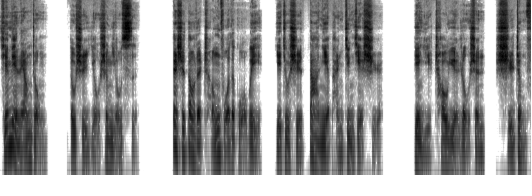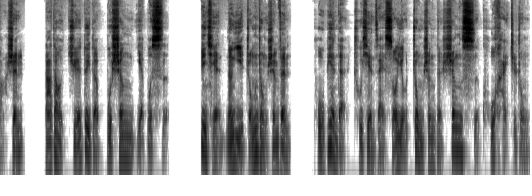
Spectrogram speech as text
前面两种都是有生有死，但是到了成佛的果位，也就是大涅槃境界时，便已超越肉身，实证法身，达到绝对的不生也不死，并且能以种种身份，普遍的出现在所有众生的生死苦海之中。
